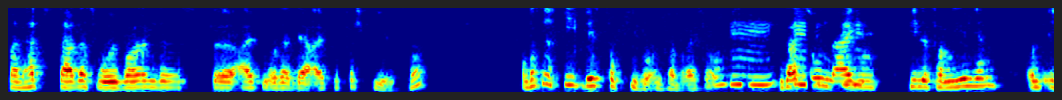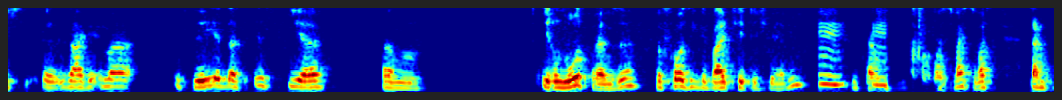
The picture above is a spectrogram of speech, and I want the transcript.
man hat da das Wohlwollen des äh, Alten oder der Alten verspielt. Ne? Und das ist die destruktive Unterbrechung. Mhm. Und dazu mhm. neigen mhm. viele Familien. Und ich äh, sage immer, ich sehe, das ist ihr, ähm, ihre Notbremse, bevor sie gewalttätig werden. Mhm. Sagen, mhm. was, weißt du was, dann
